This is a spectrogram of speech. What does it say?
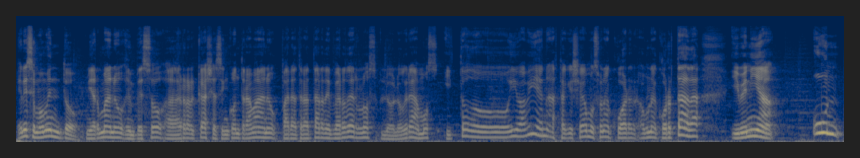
En ese momento mi hermano empezó a agarrar calles en contramano para tratar de perderlos, lo logramos y todo iba bien hasta que llegamos a una, cuar- a una cortada y venía un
